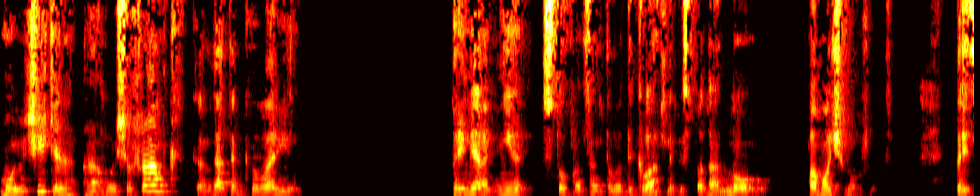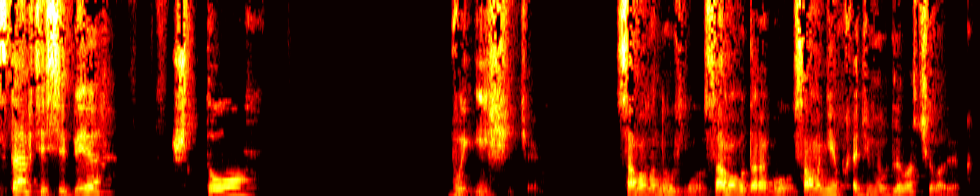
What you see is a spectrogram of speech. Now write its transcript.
Мой учитель, Рав Мойша Франк, когда-то говорил, пример не стопроцентно адекватный, господа, но помочь может. Представьте себе, что вы ищете самого нужного, самого дорогого, самого необходимого для вас человека.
